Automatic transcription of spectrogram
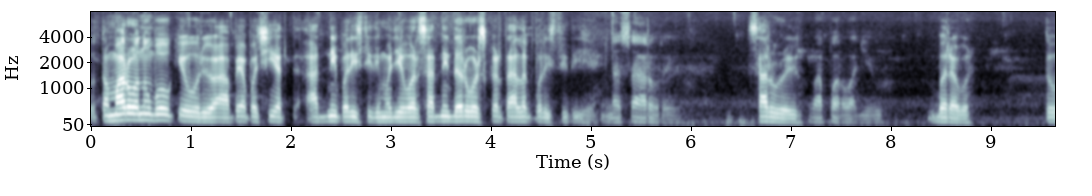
તો તમારો અનુભવ કેવો રહ્યો? આપ્યા પછી આજની પરિસ્થિતિમાં જે વરસાદની દર વર્ષ કરતાં અલગ પરિસ્થિતિ છે. ના સારું રહ્યું. સારું રહ્યું. વાપરવા જેવું. બરાબર. તો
